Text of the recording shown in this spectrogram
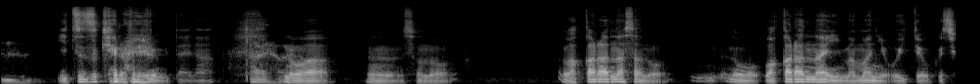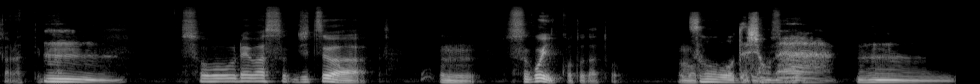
うん。居続けられるみたいなはいはい。のは、うん、その分からなさのの分からないままに置いておく力っていうか、うん。それはす実は、うん、すごいことだと思ってそうでしょうね。うん。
